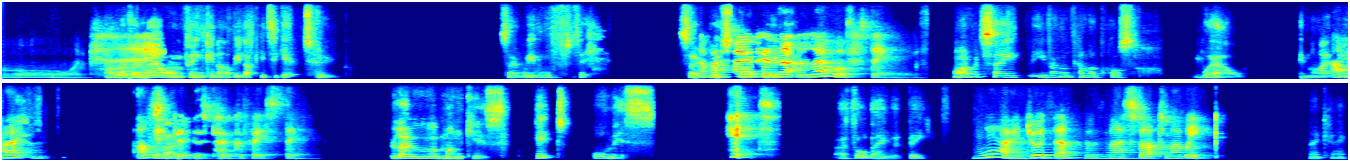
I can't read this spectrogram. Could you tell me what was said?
Oh, okay. However, now I'm thinking I'll be lucky to get two. So we will see. So have we'll I spoken that low of things? I would say you haven't come across well, in my All right. opinion. I'm getting So- good at this poker face thing. Blow monkeys, hit or miss? Hit. I thought they would be. Yeah, I enjoyed them. It was a nice start to my week. Okay.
